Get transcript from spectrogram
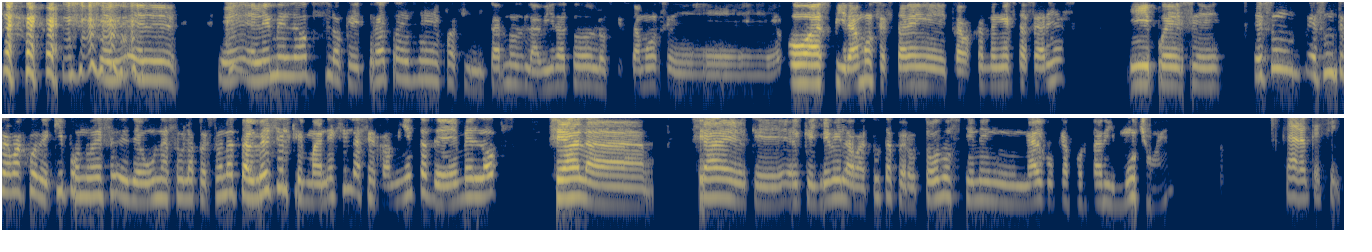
el, el, MLOps lo que trata es de facilitarnos la vida a todos los que estamos eh, o aspiramos a estar eh, trabajando en estas áreas. Y pues eh, es, un, es un trabajo de equipo, no es de una sola persona. Tal vez el que maneje las herramientas de MLOps sea la, sea el que, el que lleve la batuta, pero todos tienen algo que aportar y mucho, ¿eh? Claro que sí.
